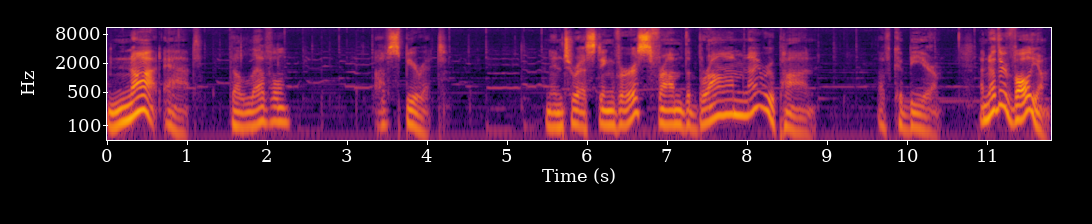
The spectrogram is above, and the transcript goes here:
not at the level of spirit. An interesting verse from the Brahm Nirupan of Kabir, another volume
